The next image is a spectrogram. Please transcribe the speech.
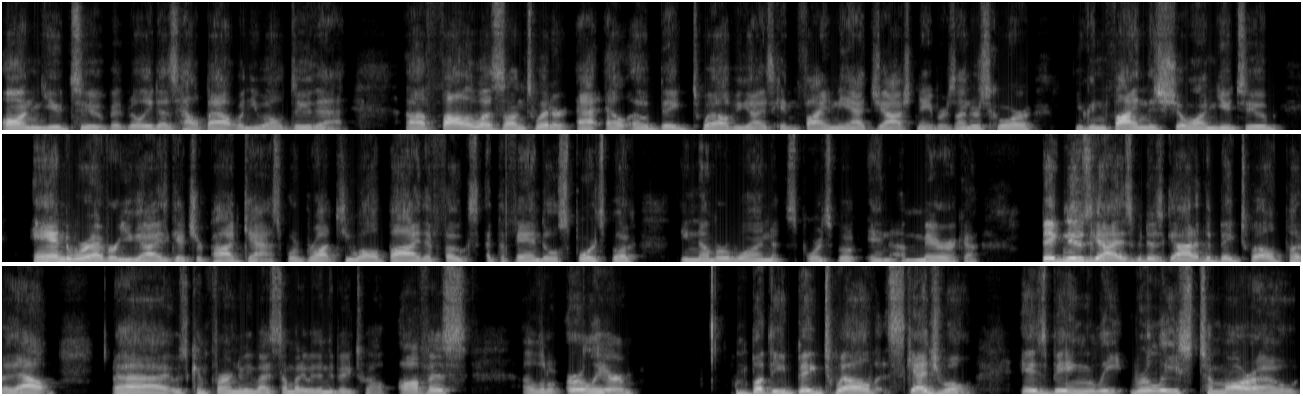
on YouTube. It really does help out when you all do that. Uh, follow us on Twitter at LO Big 12. You guys can find me at Josh Neighbors underscore. You can find this show on YouTube and wherever you guys get your podcast. We're brought to you all by the folks at the FanDuel Sportsbook, the number one sportsbook in America. Big news, guys. We just got it. The Big 12 put it out. Uh, it was confirmed to me by somebody within the Big 12 office a little earlier. But the Big 12 schedule is being le- released tomorrow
